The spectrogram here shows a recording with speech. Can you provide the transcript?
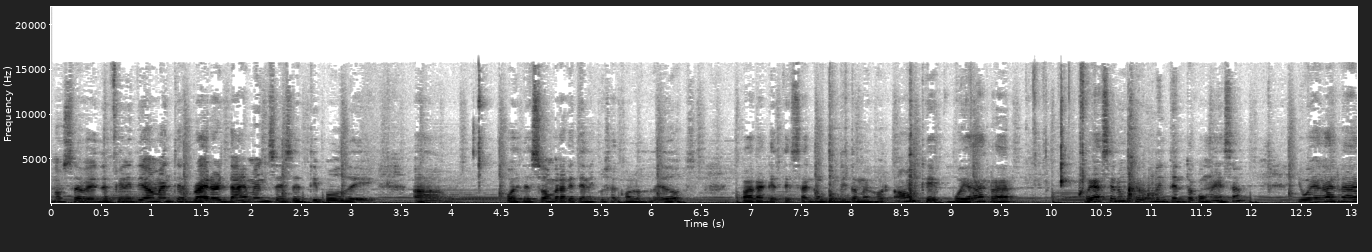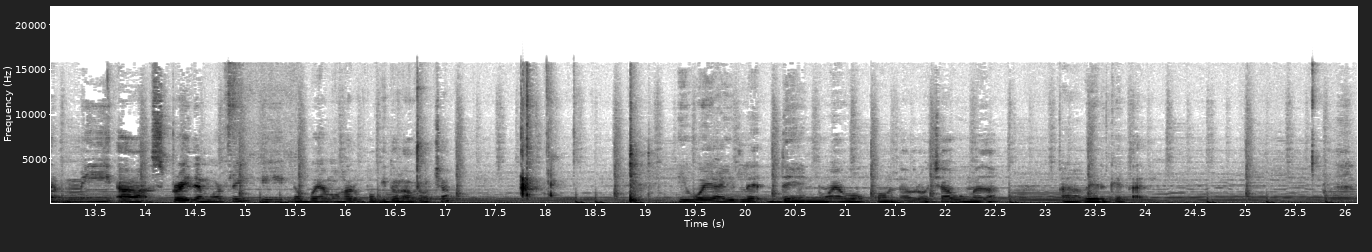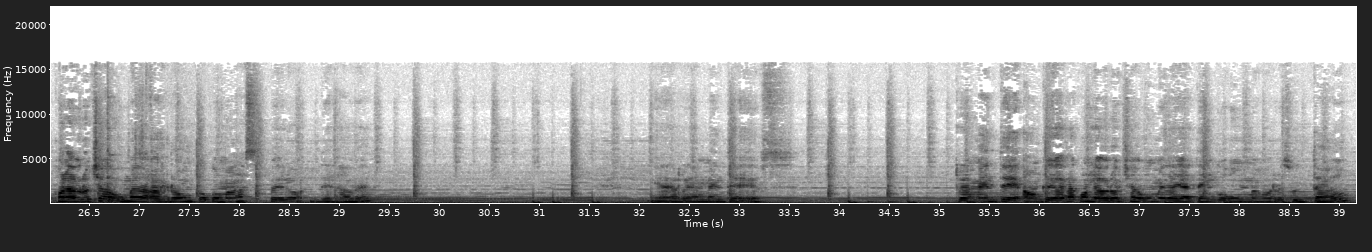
No, se ve. Definitivamente Brighter Diamonds es el tipo de, ah, pues de sombra que tienes que usar con los dedos para que te salga un poquito mejor. Aunque voy a agarrar Voy a hacer un segundo intento con esa. Y voy a agarrar mi ah, spray de Morphe y los voy a mojar un poquito la brocha. Y voy a irle de nuevo con la brocha húmeda A ver qué tal. Con la brocha húmeda agarró un poco más, pero deja ver. realmente es... Realmente, aunque agarra con la brocha húmeda ya tengo un mejor resultado.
